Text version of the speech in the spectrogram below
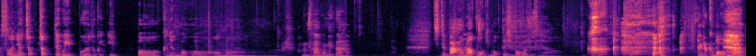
써니야 쩝쩝대고 이뻐해도 그 이뻐. 그냥 먹어. 어머. 감사합니다 진짜 만화 고기 먹듯이 먹어주세요. 이렇게 먹을까요?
